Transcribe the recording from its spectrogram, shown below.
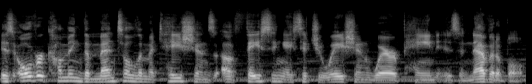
is overcoming the mental limitations of facing a situation where pain is inevitable.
